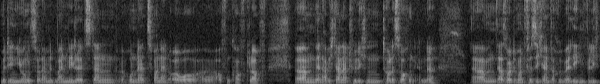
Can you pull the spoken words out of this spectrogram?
mit den Jungs oder mit meinen Mädels dann 100, 200 Euro äh, auf den Kopf klopfe. Ähm, dann habe ich da natürlich ein tolles Wochenende. Ähm, da sollte man für sich einfach überlegen, will ich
